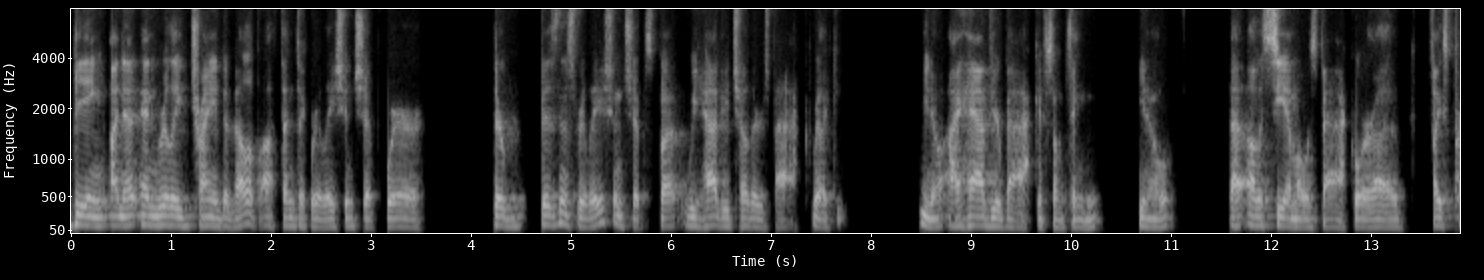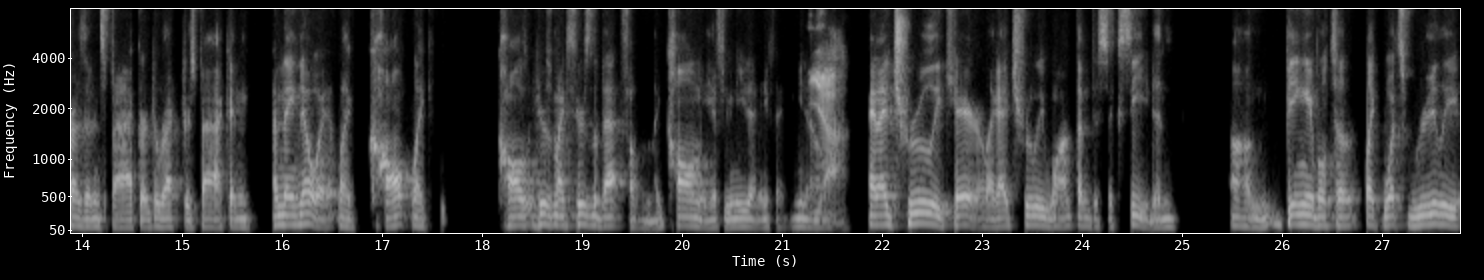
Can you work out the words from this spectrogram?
being and, and really trying to develop authentic relationship where they're business relationships, but we have each other's back. We're like, you know, I have your back if something, you know, of a CMO's back or a vice president's back or director's back, and and they know it. Like call, like call. Here's my here's the bat phone. Like call me if you need anything. You know. Yeah. And I truly care. Like I truly want them to succeed. And um, being able to like what's really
